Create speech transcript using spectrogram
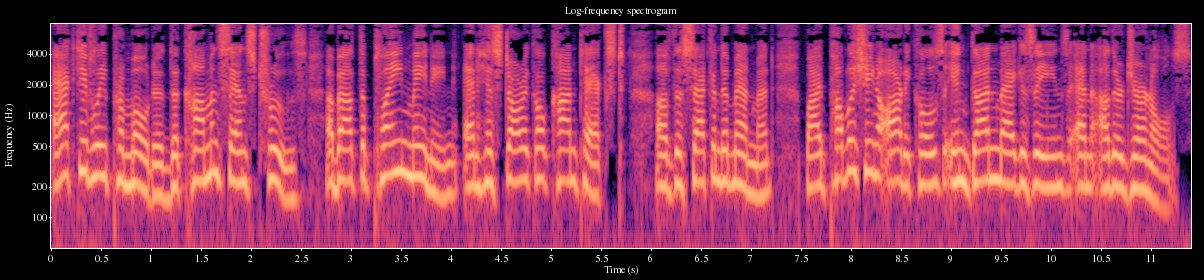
actively promoted the common sense truth about the plain meaning and historical context of the Second Amendment by publishing articles in gun magazines and other journals.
